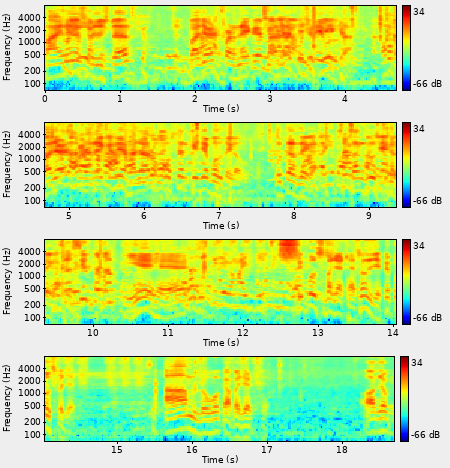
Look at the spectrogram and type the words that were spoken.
फाइनेंस मिनिस्टर बजट पढ़ने के पहले कुछ नहीं बोलता। बजट पढ़ने के लिए हज़ारों क्वेश्चन कीजिए बोल देगा वो। उत्तर देगा। संतुष्ट करेगा। ये है पीपुल्स बजट है। सुन लीजिए पीपुल्स बजट आम लोगों का बजट है। और जब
